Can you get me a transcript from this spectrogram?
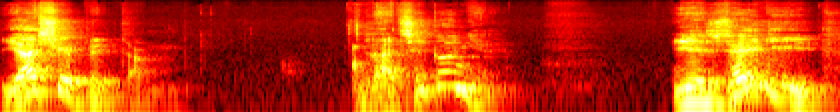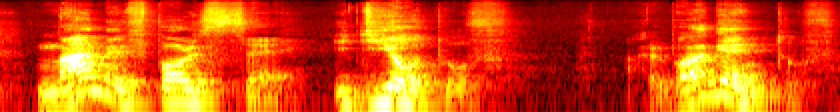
Ja się pytam, dlaczego nie? Jeżeli mamy w Polsce idiotów albo agentów,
